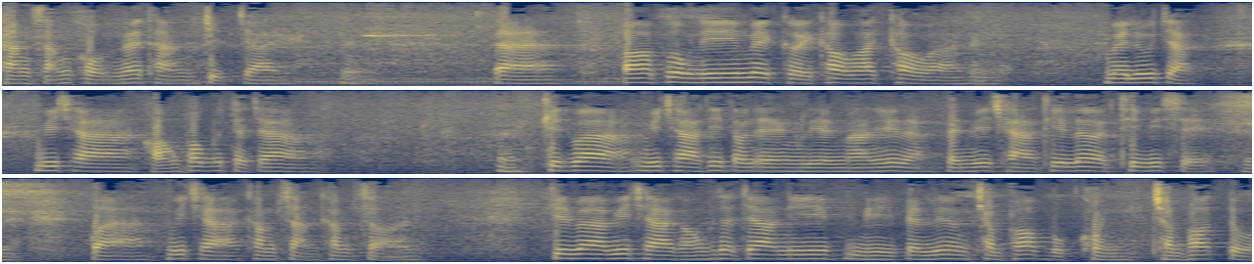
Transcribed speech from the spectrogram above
ทางสังคมและทางจิตใจ แต่เพราะพวกนี้ไม่เคยเข้าวัดเข้าวากัน ไม่รู้จักวิชาของพระพุทธเจ้า คิดว่าวิชาที่ตนเองเรียนมานี่แหละ เป็นวิชาที่เลิศที่วิเศษกว่าวิชาคำสั่งคำสอน คิดว่าวิชาของพระพุทธเจ้านี้มีเป็นเรื่องเฉพาะบุคคล เฉพาะตัว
